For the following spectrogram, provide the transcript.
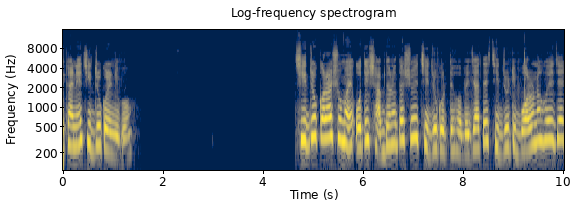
এখানে ছিদ্র করে নিব। ছিদ্র করার সময় অতি সাবধানতার সহিত ছিদ্র করতে হবে যাতে ছিদ্রটি বড় না হয়ে যায়।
